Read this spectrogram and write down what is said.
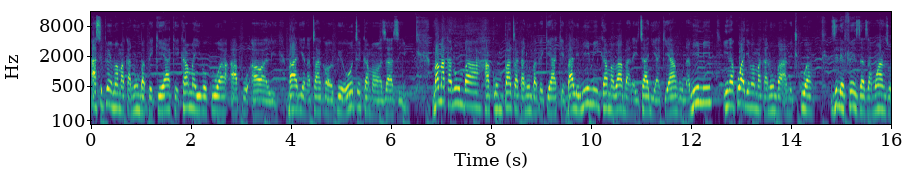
asipewe Mama Kanumba peke yake kama ilivyokuwa hapo awali, bali anataka wapewe wote kama wazazi. Mama Kanumba hakumpata Kanumba peke yake, bali mimi kama baba anahitaji haki yangu. Na mimi inakuwaje mama Kanumba amechukua zile fedha za mwanzo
